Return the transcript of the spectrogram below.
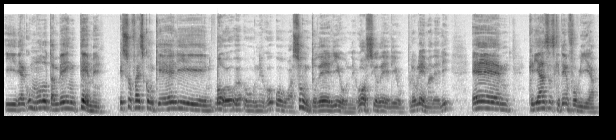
e de algum modo também teme? Isso faz com que ele, bom, o, o, o assunto dele, o negócio dele, o problema dele é crianças que têm fobia.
